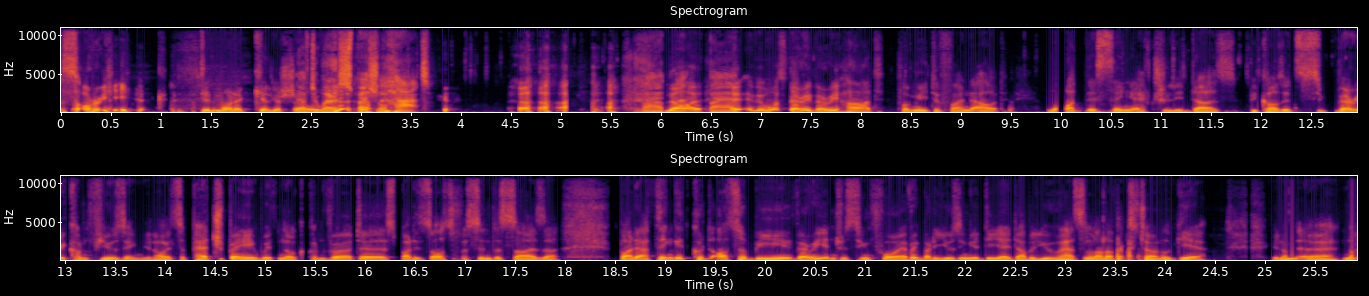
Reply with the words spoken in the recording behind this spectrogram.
sorry, didn't want to kill your show. You have to wear a special hat. bad, no, bad, bad. It, it was very very hard for me to find out what this thing actually does because it's very confusing. You know, it's a patch bay with no converters, but it's also a synthesizer. But I think it could also be very interesting for everybody using a DAW who has a lot of external gear. You know, uh, not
